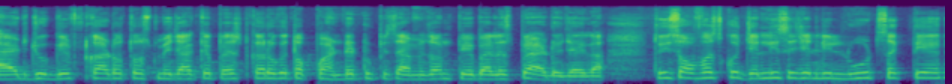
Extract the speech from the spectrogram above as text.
ऐड जो गिफ्ट कार्ड हो तो उसमें जाके पेस्ट करोगे तो आपको हंड्रेड रुपीज़ अमेजोन पे बैलेंस पे ऐड हो जाएगा। तो इस ऑफर्स को जल्दी से जल्दी लूट सकते हैं।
